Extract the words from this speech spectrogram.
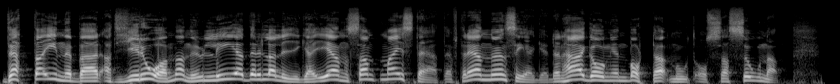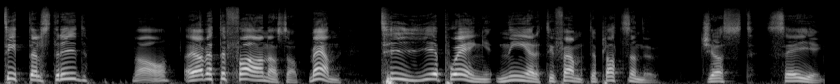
Detta innebär att Girona nu leder La Liga i ensamt majestät efter ännu en seger, den här gången borta mot Osasuna. Titelstrid? Ja, jag vet inte fan alltså. Men 10 poäng ner till femteplatsen nu. Just saying.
